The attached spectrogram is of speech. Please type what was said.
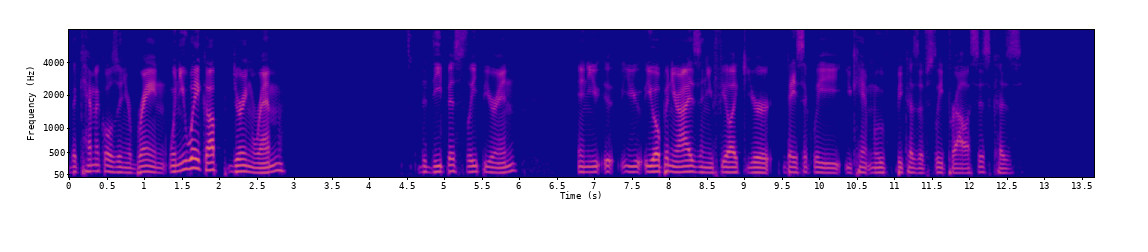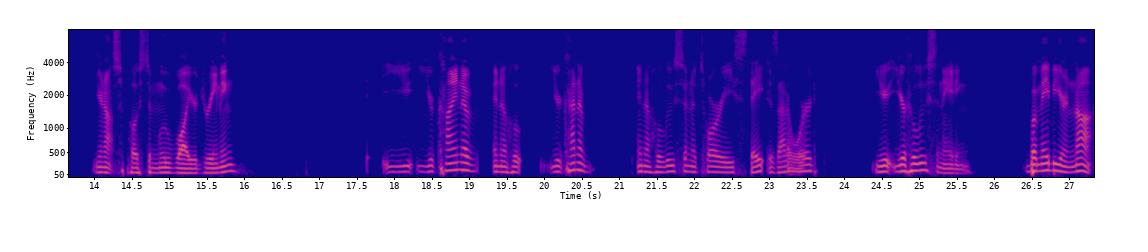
the chemicals in your brain when you wake up during REM, the deepest sleep you're in, and you you you open your eyes and you feel like you're basically you can't move because of sleep paralysis because you're not supposed to move while you're dreaming you you're kind of in a you're kind of in a hallucinatory state. Is that a word? You you're hallucinating, but maybe you're not.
